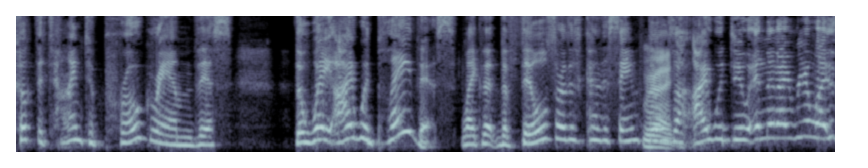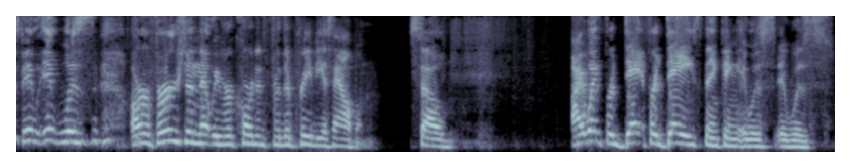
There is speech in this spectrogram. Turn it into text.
took the time to program this the way I would play this. Like the, the fills are this kind of the same fills Right. I, I would do. And then I realized it, it was our version that we recorded for the previous album. So I went for day for days thinking it was it was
